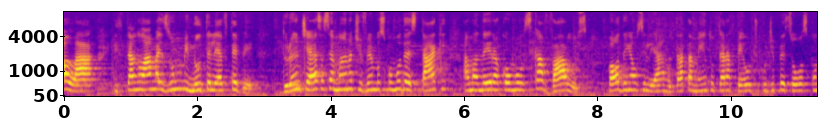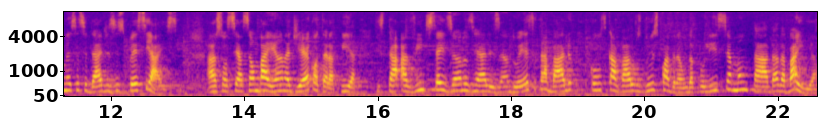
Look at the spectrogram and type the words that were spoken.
Olá, está no ar mais um Minuto LFTV. Durante essa semana tivemos como destaque a maneira como os cavalos podem auxiliar no tratamento terapêutico de pessoas com necessidades especiais. A Associação Baiana de Ecoterapia está há 26 anos realizando esse trabalho com os cavalos do Esquadrão da Polícia Montada da Bahia.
